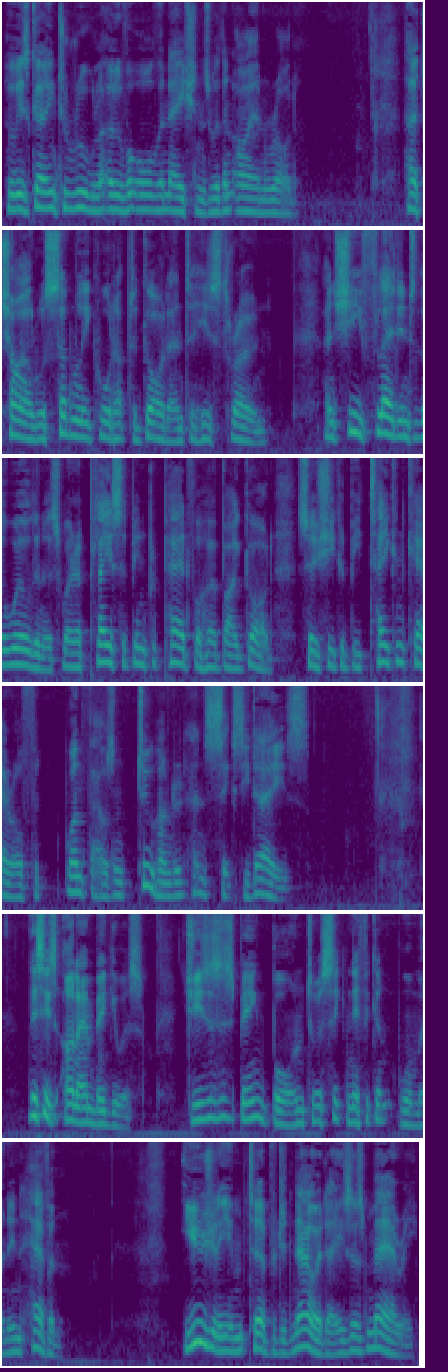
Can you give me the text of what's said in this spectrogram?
who is going to rule over all the nations with an iron rod. Her child was suddenly caught up to God and to his throne. and she fled into the wilderness where a place had been prepared for her by God so she could be taken care of for 1,260 days. This is unambiguous. Jesus is being born to a significant woman in heaven, usually interpreted nowadays as Mary.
